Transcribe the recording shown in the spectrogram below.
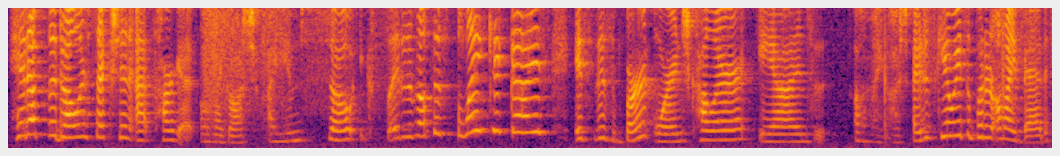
hit up the dollar section at Target. Oh my gosh, I am so excited about this blanket, guys. It's this burnt orange color and Oh my gosh, I just can't wait to put it on my bed.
